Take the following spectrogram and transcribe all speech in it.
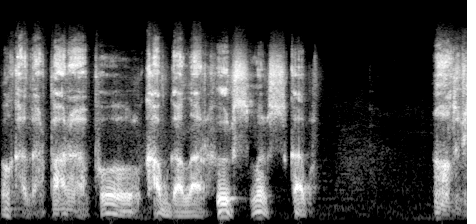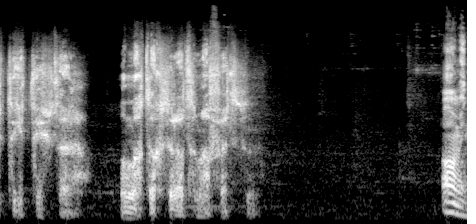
O kadar para, pul, kavgalar, hırs, mırs, kav... Ne oldu bitti gitti işte. Allah taksiratını affetsin. Amin.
